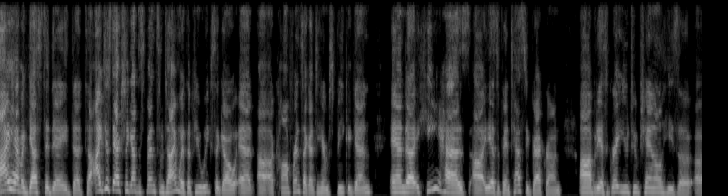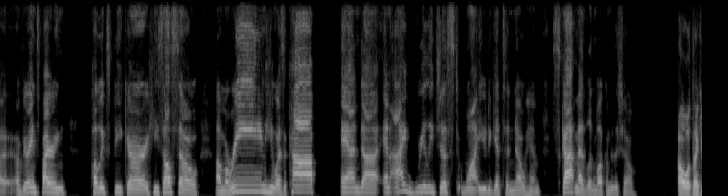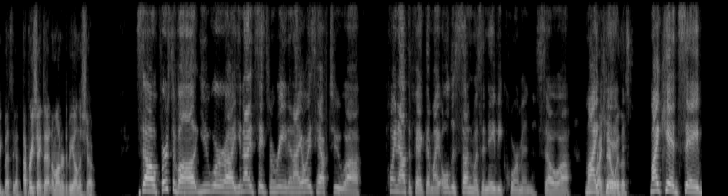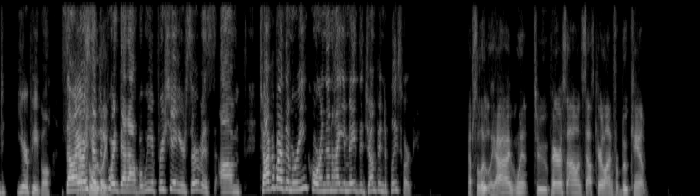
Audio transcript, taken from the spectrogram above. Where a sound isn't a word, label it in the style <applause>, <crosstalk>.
I have a guest today that uh, I just actually got to spend some time with a few weeks ago at uh, a conference. I got to hear him speak again, and uh, he has uh, he has a fantastic background, uh, but he has a great YouTube channel. He's a, a, a very inspiring public speaker. He's also a Marine. He was a cop, and uh, and I really just want you to get to know him. Scott Medlin, welcome to the show. Oh, well, thank you, Betsy. I appreciate that. And I'm honored to be on the show. So, first of all, you were a United States Marine, and I always have to uh, point out the fact that my oldest son was a Navy corpsman. So, uh, my right kid, my kid saved your people. So I always have to point that out. But we appreciate your service. Um, talk about the Marine Corps and then how you made the jump into police work. Absolutely. I went to Parris Island, South Carolina for boot camp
